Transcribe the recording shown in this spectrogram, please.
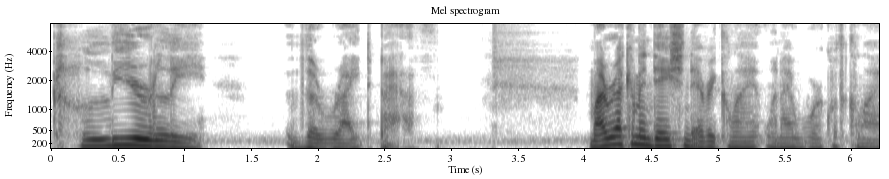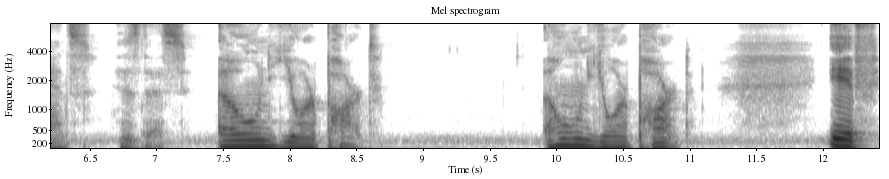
clearly the right path. My recommendation to every client when I work with clients is this own your part. Own your part. If,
